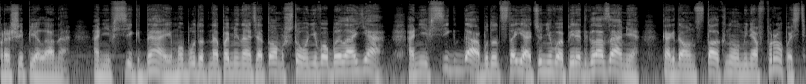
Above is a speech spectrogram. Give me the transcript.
прошипела она. «Они всегда ему будут напоминать о том, что у него была я. Они всегда будут стоять у него перед глазами. Когда он столкнул меня в пропасть,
